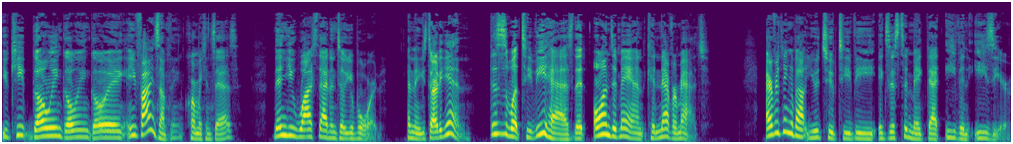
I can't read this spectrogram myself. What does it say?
You keep going, going, going, and you find something, Cormican says. Then you watch that until you're bored, and then you start again. This is what TV has that on demand can never match. Everything about YouTube TV exists to make that even easier.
